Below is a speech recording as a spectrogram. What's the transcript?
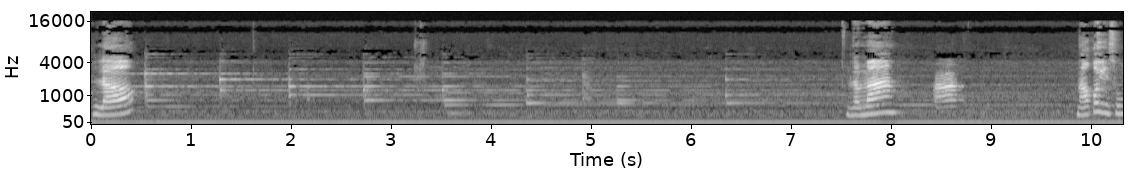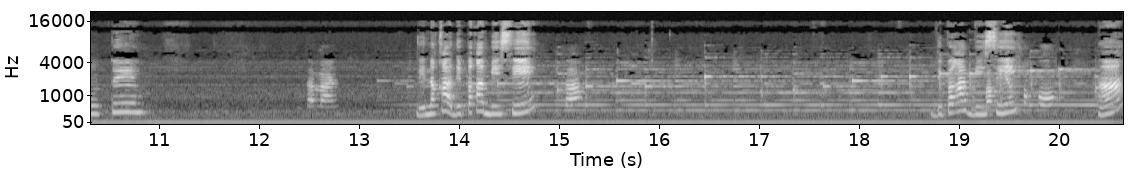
Hello? Lama? Ha? Nako, isulti. Taman. Di na ka, di pa ka busy? Sa? Di pa ka busy? ko. Ha?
